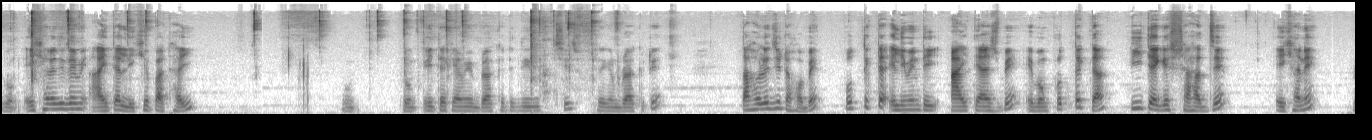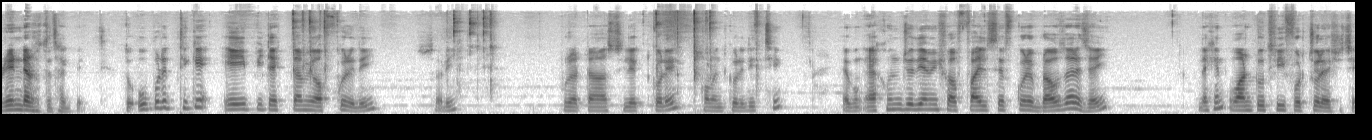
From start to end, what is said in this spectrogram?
এবং এইখানে যদি আমি আইটা লিখে পাঠাই এবং এইটাকে আমি ব্র্যাকেটে দিয়ে দিচ্ছি সেকেন্ড ব্র্যাকেটে তাহলে যেটা হবে, প্রত্যেকটা এলিমেন্ট এই আইতে আসবে এবং প্রত্যেকটা পি ট্যাগের সাহায্যে এইখানে রেন্ডার হতে থাকবে। তো উপরের থেকে এই পি ট্যাগটা আমি অফ করে দিই। সরি পুরাটা সিলেক্ট করে কমেন্ট করে দিচ্ছি। এবং এখন যদি আমি সব ফাইল সেভ করে ব্রাউজারে যাই, দেখেন ওয়ান টু থ্রি ফোর চলে এসেছে।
